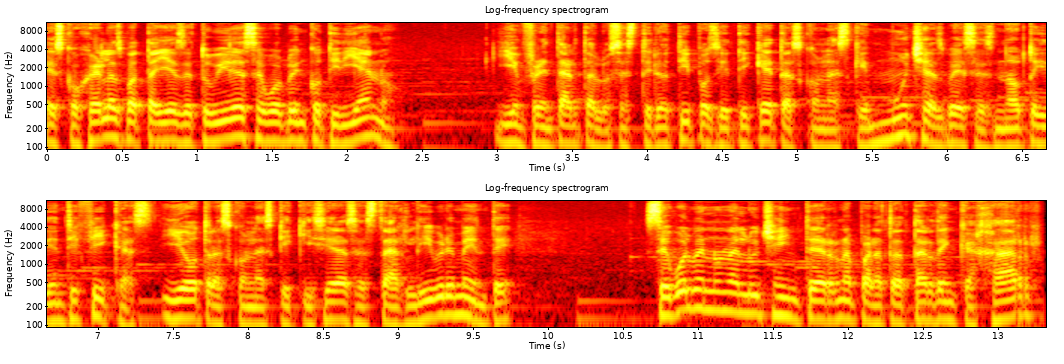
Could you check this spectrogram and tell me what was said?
Escoger las batallas de tu vida se vuelven cotidiano, y enfrentarte a los estereotipos y etiquetas con las que muchas veces no te identificas y otras con las que quisieras estar libremente, se vuelven una lucha interna para tratar de encajar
